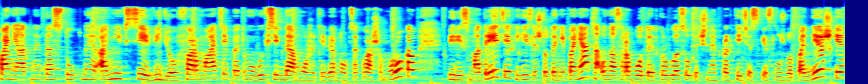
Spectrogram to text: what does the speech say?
понятны, доступны, они все в видео формате, поэтому вы всегда можете вернуться к вашим урокам, пересмотреть их. Если что-то непонятно, у нас работает круглосуточная практически служба поддержки.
